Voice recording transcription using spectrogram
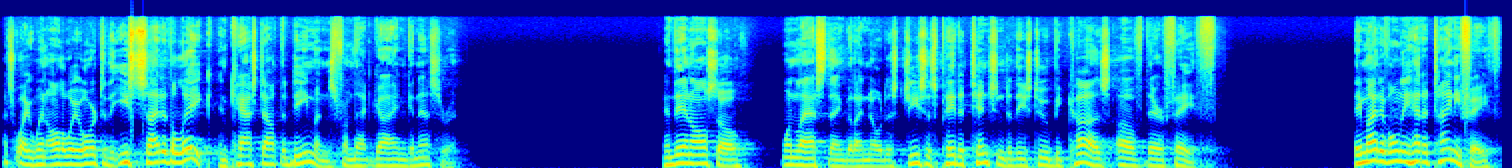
That's why he went all the way over to the east side of the lake and cast out the demons from that guy in Gennesaret. And then also, one last thing that I noticed Jesus paid attention to these two because of their faith. They might have only had a tiny faith,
